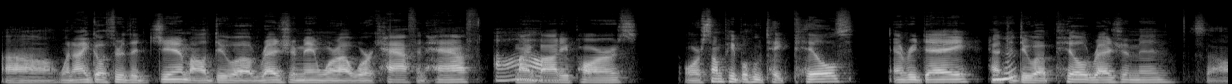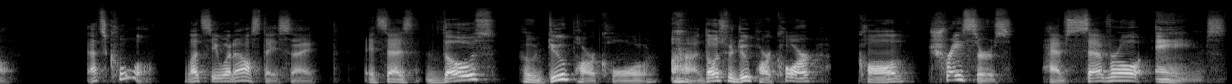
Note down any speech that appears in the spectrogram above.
Uh, when I go through the gym, I'll do a regimen where I work half and half my ah. body parts. Or some people who take pills, every day have to do a pill regimen. So that's cool. Let's see what else they say. It says those who do parkour, those who do parkour, called tracers, have several aims.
